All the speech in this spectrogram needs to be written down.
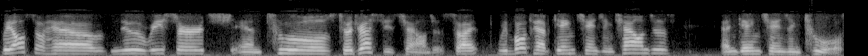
we also have new research and tools to address these challenges. So I, we both have game-changing challenges and game changing tools.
